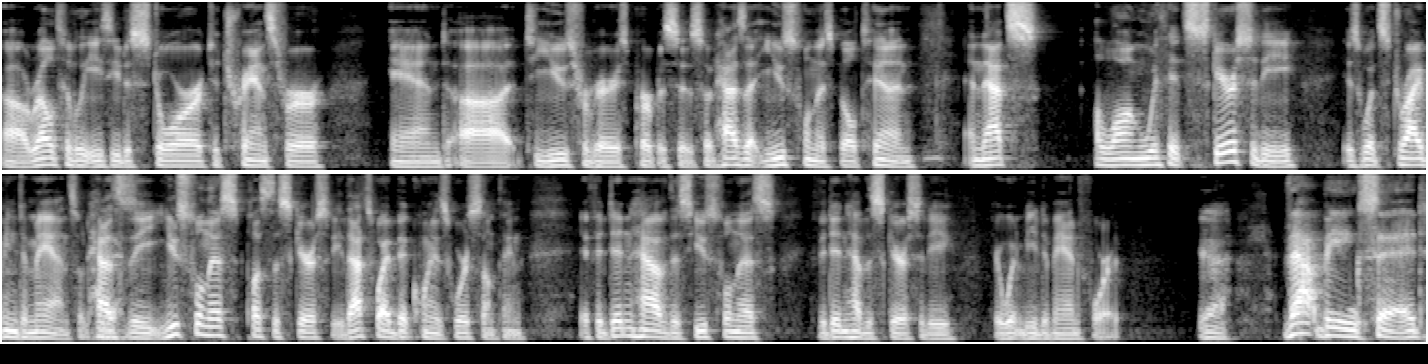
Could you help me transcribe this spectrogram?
uh, relatively easy to store, to transfer, and uh, to use for various purposes. So it has that usefulness built in, and that's along with its scarcity is what's driving demand. So it has the usefulness plus the scarcity. That's why Bitcoin is worth something. If it didn't have this usefulness, if it didn't have the scarcity, there wouldn't be demand for it. Yeah. That being said,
